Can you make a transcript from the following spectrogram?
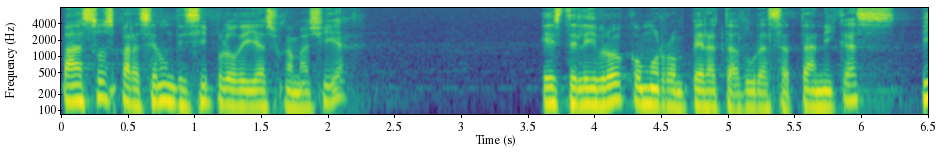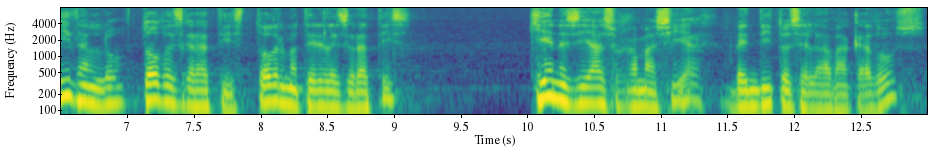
Pasos para ser un discípulo de Yahshua Mashiach. Este libro, Cómo romper ataduras satánicas, pídanlo, todo es gratis, todo el material es gratis. ¿Quién es Yahshua Mashiach? Bendito es el abacados.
